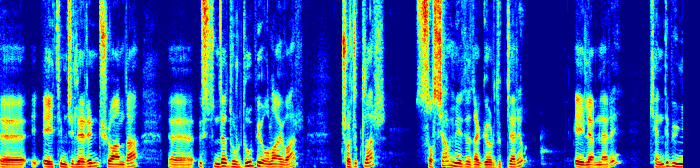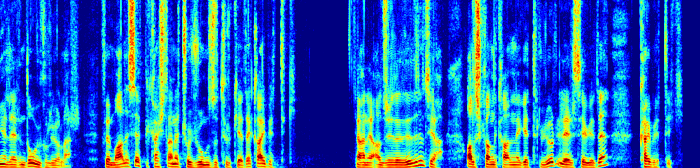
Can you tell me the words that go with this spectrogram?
e, eğitimcilerin şu anda e, üstünde durduğu bir olay var. Çocuklar sosyal medyada gördükleri eylemleri kendi bünyelerinde uyguluyorlar. Ve maalesef birkaç tane çocuğumuzu Türkiye'de kaybettik. Yani az önce de dediniz ya alışkanlık haline getiriliyor ileri seviyede kaybettik.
